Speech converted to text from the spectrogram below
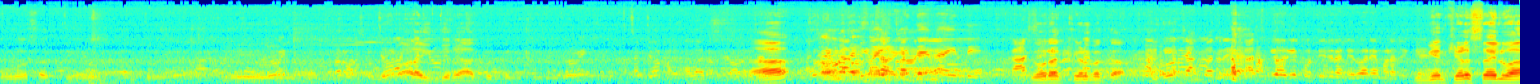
ಮೂರು ವರ್ಷ, ಹತ್ತು ತಿಂಗಳು ಭಾಳ ಹಿಂದಿನೇ ಆಗಬೇಕಾಗಿತ್ತು ಜೋರಾಗಿ ಕೇಳ್ಬೇಕಾ. ನಿಮ್ಗೇನು ಕೇಳಿಸ್ತಾ ಇಲ್ವಾ?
